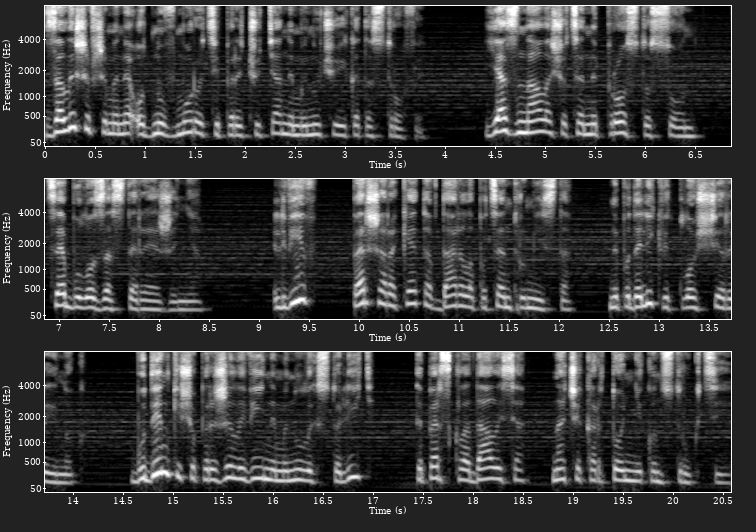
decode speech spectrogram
залишивши мене одну в мороці передчуття неминучої катастрофи. Я знала, що це не просто сон, це було застереження. Львів, перша ракета вдарила по центру міста, неподалік від площі ринок. Будинки, що пережили війни минулих століть, тепер складалися, наче картонні конструкції.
